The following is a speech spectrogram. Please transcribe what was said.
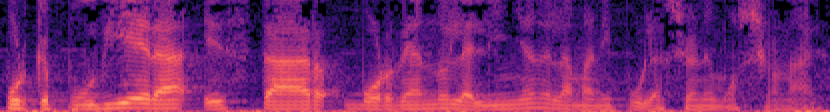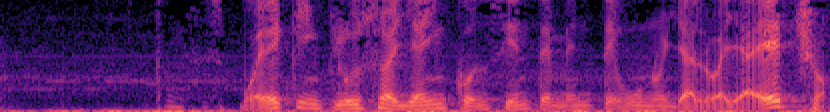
porque pudiera estar bordeando la línea de la manipulación emocional. Entonces puede que incluso allá inconscientemente uno ya lo haya hecho,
